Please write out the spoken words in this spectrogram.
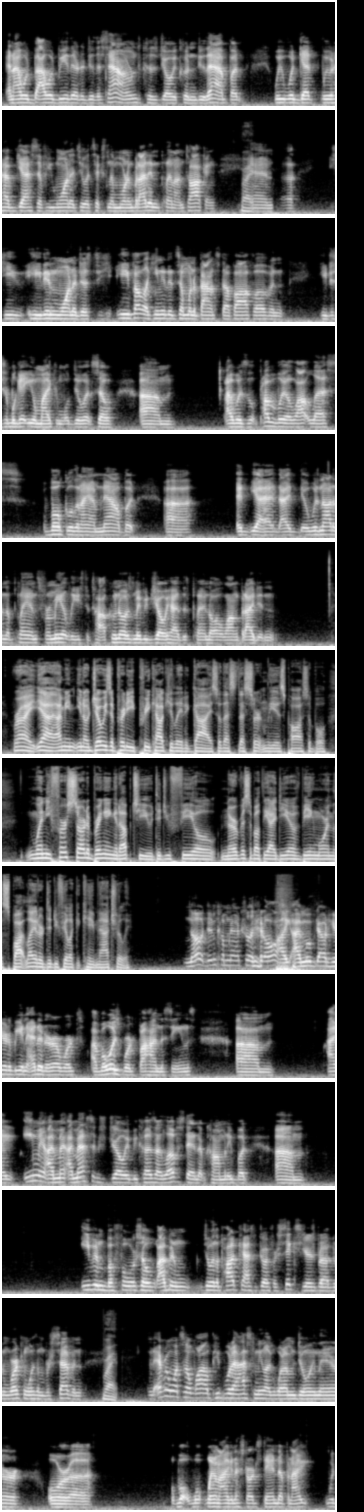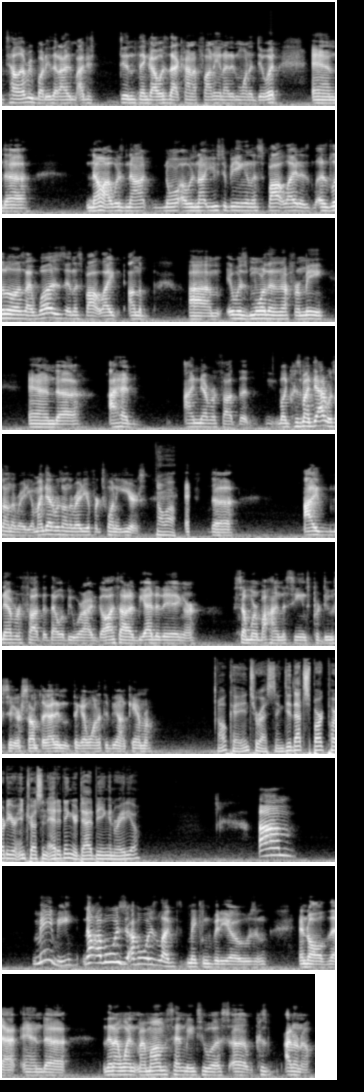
and I would I would be there to do the sound because Joey couldn't do that, but we would get we would have guests if he wanted to at six in the morning, but I didn't plan on talking. Right. and uh, he he didn't want to just he, felt like he needed someone to bounce stuff off of and he just said we'll get you a mic and we'll do it. So um, I was probably a lot less vocal than I am now but uh, it, yeah I, I, it was not in the plans for me at least to talk. Who knows? Maybe Joey had this planned all along but I didn't Right. Yeah. I mean, you know, Joey's a pretty pre-calculated guy, so that's that certainly is possible. When he first started bringing it up to you, did you feel nervous about the idea of being more in the spotlight, or did you feel like it came naturally? No, it didn't come naturally at all. I, I moved out here to be an editor. I worked. I've always worked behind the scenes. Um, I email. I, me- I messaged Joey because I love stand up comedy, but um, even before, so I've been doing the podcast with Joey for six years, but I've been working with him for seven. Right. And every once in a while, people would ask me like what I'm doing there, or, or uh, what, what, when am I gonna start stand up? And I would tell everybody that I I just didn't think I was that kind of funny, and I didn't want to do it. And uh, no, I was not. Nor I was not used to being in the spotlight as as little as I was in the spotlight on the. Um, it was more than enough for me, and uh, I had. I never thought that like because my dad was on the radio. My dad was on the radio for 20 years, Oh wow. and uh, I never thought that that would be where I'd go. I thought I'd be editing or somewhere behind the scenes producing or something. I didn't think I wanted to be on camera. Okay. Interesting. Did that spark part of your interest in editing? Your dad being in radio? Um, maybe. No, I've always I've always liked making videos and and all of that. And uh, then I went. My mom sent me to us because I don't know.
